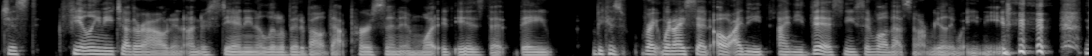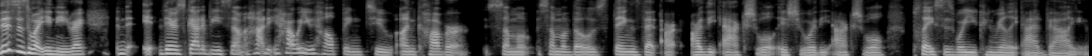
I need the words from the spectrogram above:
just feeling each other out and understanding a little bit about that person and what it is that they because right when i said oh i need i need this and you said well that's not really what you need this is what you need right? And it, there's got to be some how do you, how are you helping to uncover some of some of those things that are are the actual issue or the actual places where you can really add value?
